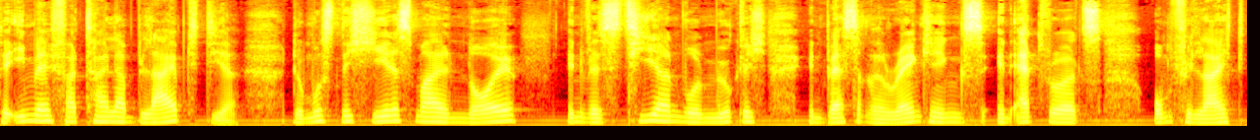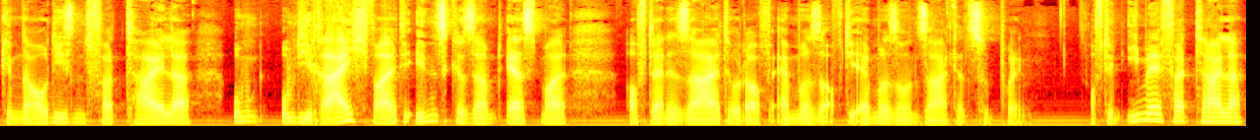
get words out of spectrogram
der E-Mail-Verteiler bleibt dir. Du musst nicht jedes Mal neu investieren, womöglich in bessere Rankings, in AdWords, um vielleicht genau diesen Verteiler, um, um die Reichweite insgesamt erstmal auf deine Seite oder auf Amazon, auf die Amazon-Seite zu bringen. Auf den E-Mail-Verteiler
